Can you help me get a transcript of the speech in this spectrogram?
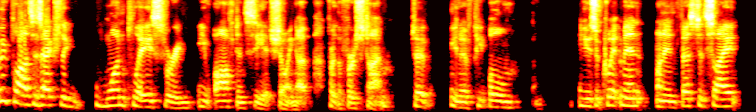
Food plots is actually one place where you often see it showing up for the first time. So you know if people use equipment on an infested site,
